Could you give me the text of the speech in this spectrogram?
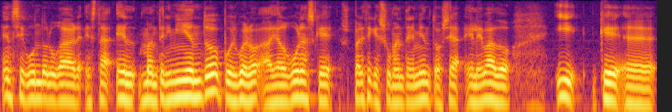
En segundo lugar está el mantenimiento, pues bueno, hay algunas que parece que su mantenimiento sea elevado y que eh,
